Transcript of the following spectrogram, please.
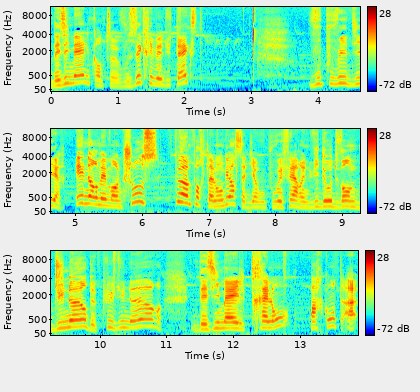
des emails quand vous écrivez du texte. Vous pouvez dire énormément de choses, peu importe la longueur, c'est-à-dire vous pouvez faire une vidéo de vente d'une heure, de plus d'une heure, des emails très longs. Par contre, à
